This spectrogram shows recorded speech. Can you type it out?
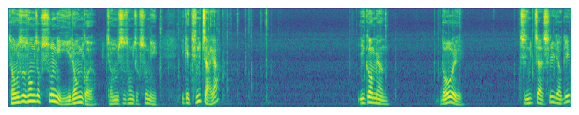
점수 성적 순위 이런 거요. 점수 성적 순위 이게 진짜야? 이거면 너의 진짜 실력이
